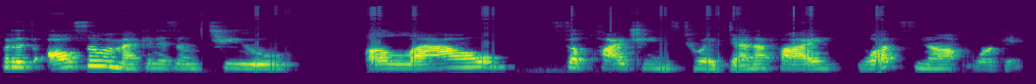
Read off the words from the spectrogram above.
but it's also a mechanism to allow supply chains to identify what's not working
